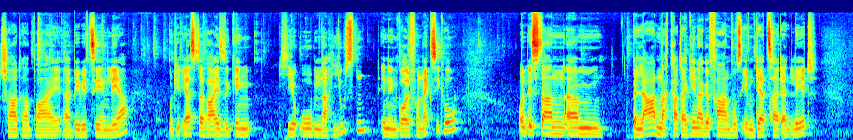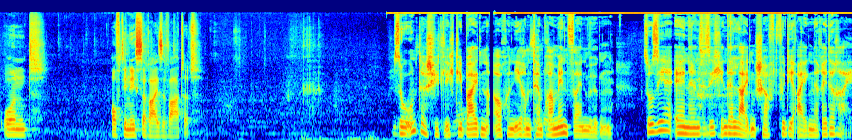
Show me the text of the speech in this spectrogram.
Charter bei äh, BBC in Leer. Und die erste Reise ging hier oben nach Houston in den Golf von Mexiko und ist dann ähm, beladen nach Cartagena gefahren, wo es eben derzeit entlädt und auf die nächste Reise wartet. So unterschiedlich die beiden auch in ihrem Temperament sein mögen, so sehr ähneln sie sich in der Leidenschaft für die eigene Reederei.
